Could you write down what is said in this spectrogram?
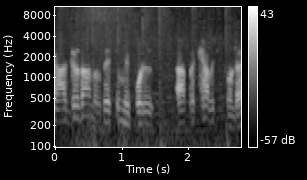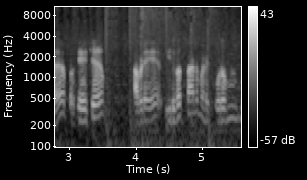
ജാഗ്രതാ നിർദ്ദേശം ഇപ്പോൾ പ്രഖ്യാപിച്ചിട്ടുണ്ട്. പ്രത്യേകിച്ച് അവിടെ ഇരുപത്തിനാല് മണിക്കൂറും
